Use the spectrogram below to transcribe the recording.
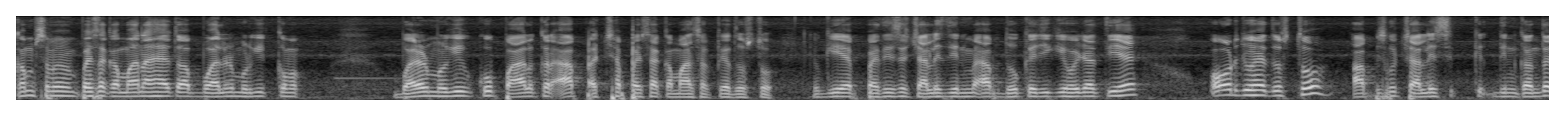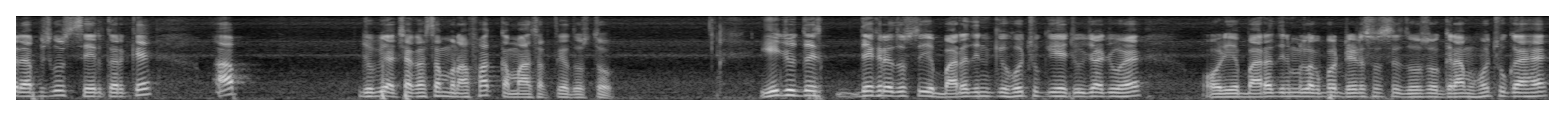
कम समय में पैसा कमाना है तो आप बॉयलर मुर्गी कम बॉयलर मुर्गी को पाल कर आप अच्छा पैसा कमा सकते हैं दोस्तों। क्योंकि ये पैंतीस से चालीस दिन में आप दो के की हो जाती है। और जो है दोस्तों, आप इसको चालीस दिन के अंदर आप इसको सेल करके आप जो भी अच्छा खासा मुनाफा कमा सकते हैं दोस्तों। ये जो देख देख रहे हैं दोस्तों, ये बारह दिन की हो चुकी है, चूजा जो है और ये बारह दिन में लगभग डेढ़ सौ से दो सौ ग्राम हो चुका है।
